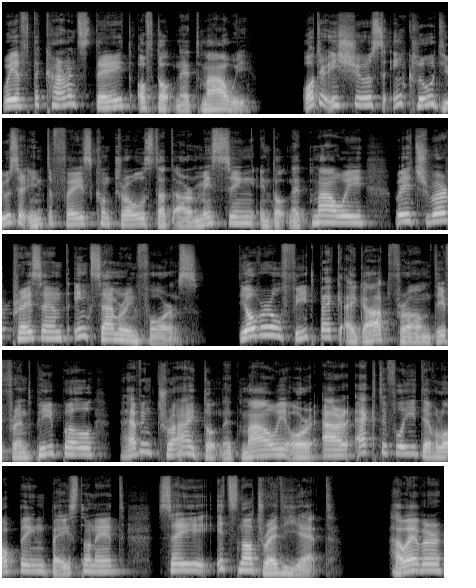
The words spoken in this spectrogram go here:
with the current state of .NET MAUI. Other issues include user interface controls that are missing in .NET MAUI, which were present in Xamarin Forms. The overall feedback I got from different people having tried .NET MAUI or are actively developing based on it say it's not ready yet. However,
